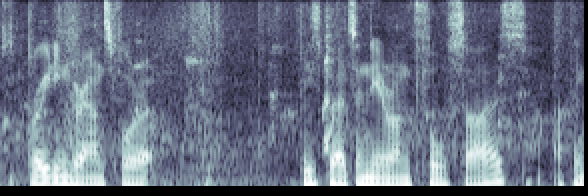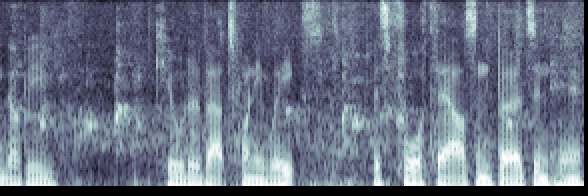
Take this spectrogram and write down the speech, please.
just breeding grounds for it. These birds are near on full size. I think they'll be killed at about 20 weeks. There's 4,000 birds in here.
